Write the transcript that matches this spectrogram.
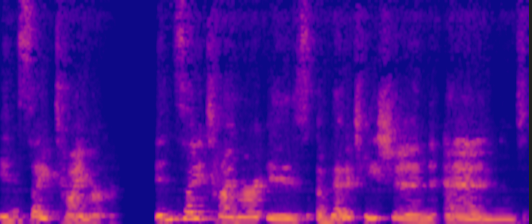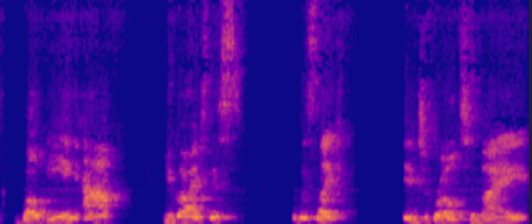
Insight Timer. Insight Timer is a meditation and well being app. You guys, this was like integral to my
